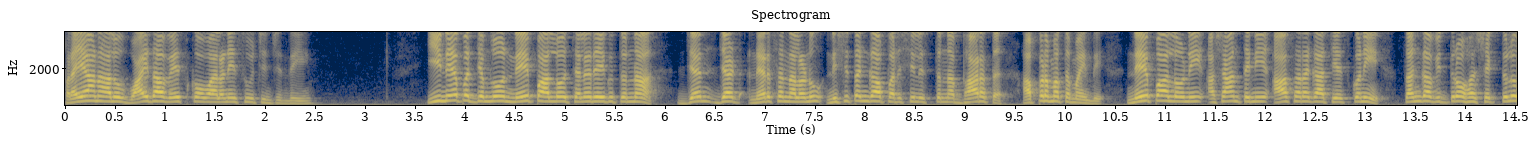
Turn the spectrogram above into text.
ప్రయాణాలు వాయిదా వేసుకోవాలని సూచించింది. ఈ నేపథ్యంలో నేపాల్లో చెలరేగుతున్న జన్ జడ్ నిరసనలను నిశితంగా పరిశీలిస్తున్న భారత్ అప్రమత్తమైంది. నేపాల్లోని అశాంతిని ఆసరగా చేసుకొని సంఘ విద్రోహ శక్తులు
